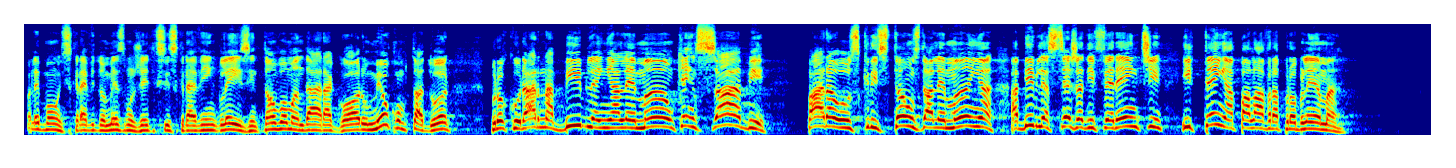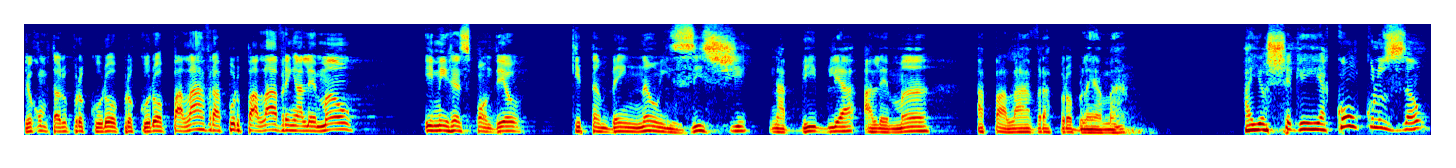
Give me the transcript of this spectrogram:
falei, bom, escreve do mesmo jeito que se escreve em inglês, então vou mandar agora o meu computador procurar na Bíblia em alemão, quem sabe para os cristãos da Alemanha a Bíblia seja diferente e tenha a palavra problema. O computador procurou, procurou palavra por palavra em alemão e me respondeu que também não existe na Bíblia alemã a palavra problema. Aí eu cheguei à conclusão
